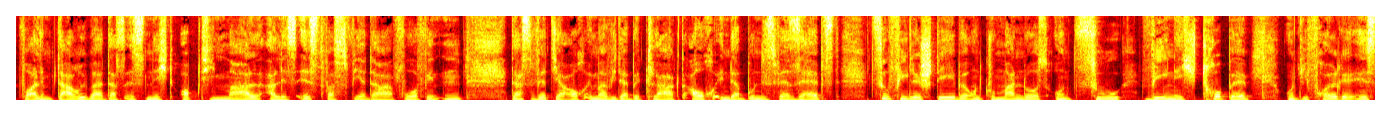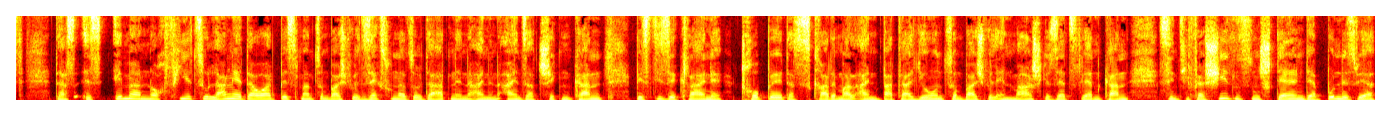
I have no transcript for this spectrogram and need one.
Vor allem darüber, darüber, dass es nicht optimal alles ist, was wir da vorfinden. Das wird ja auch immer wieder beklagt, auch in der Bundeswehr selbst. Zu viele Stäbe und Kommandos und zu wenig Truppe. Und die Folge ist, dass es immer noch viel zu lange dauert, bis man zum Beispiel 600 Soldaten in einen Einsatz schicken kann, bis diese kleine Truppe, das ist gerade mal ein Bataillon zum Beispiel in Marsch gesetzt werden kann, sind die verschiedensten Stellen der Bundeswehr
